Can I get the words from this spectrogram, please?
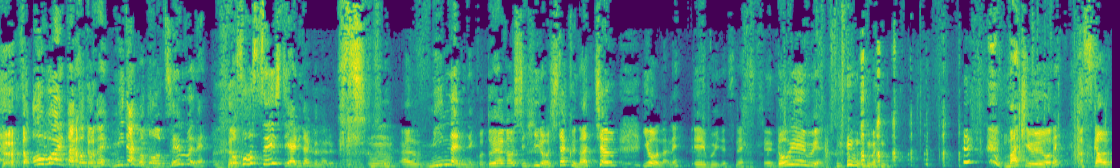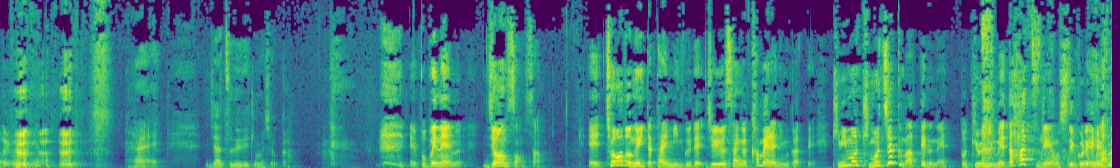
覚えたことね、見たことを全部ね、率先してやりたくなる。うん。あの、みんなにね、こう、ドヤ顔して披露したくなっちゃうようなね、AV ですね。どういう AV やねん。魔球をね、使うということでね。はい。じゃあ続いていきましょうか。えポペネーム、ジョンソンさん。えちょうど抜いたタイミングで女優さんがカメラに向かって、君も気持ちよくなってるねと急にメタ発言をしてくる AV。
